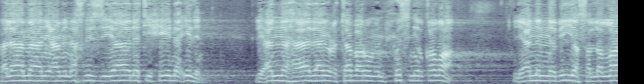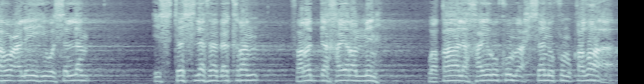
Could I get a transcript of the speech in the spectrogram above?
فلا مانع من أخذ الزيادة حينئذ. لأن هذا يعتبر من حسن القضاء لأن النبي صلى الله عليه وسلم استسلف بكرا فرد خيرا منه وقال خيركم أحسنكم قضاء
